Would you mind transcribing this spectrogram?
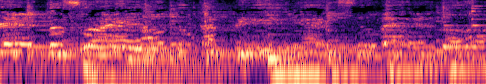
de tu suelo, tu campiña y su verdor.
